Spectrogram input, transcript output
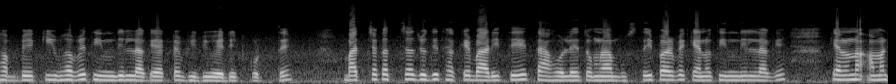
ভাববে, কীভাবে তিন দিন লাগে একটা ভিডিও এডিট করতে? বাচ্চা কাচ্চা যদি থাকে বাড়িতে, তাহলে তোমরা বুঝতেই পারবে কেন তিন দিন লাগে। কেননা আমার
